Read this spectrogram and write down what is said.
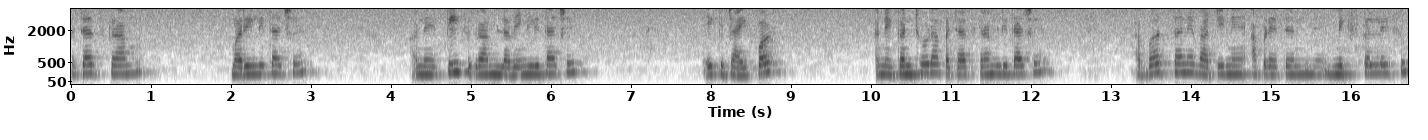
પચાસ ગ્રામ મરી લીધા છે. અને ત્રીસ ગ્રામ લવિંગ લીધા છે. એક જાયફળ અને ગંઠોડા પચાસ ગ્રામ લીધા છે. આ બધાને વાટીને આપણે તેને મિક્સ કરી લઈશું.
